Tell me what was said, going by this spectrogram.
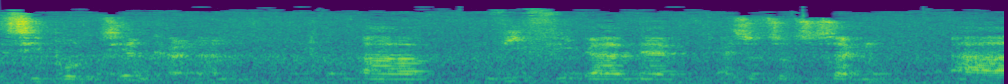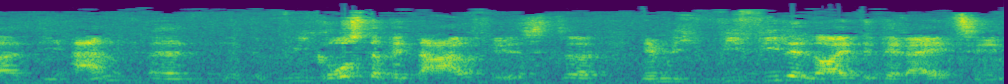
sie produzieren können, wie viel, also sozusagen die An, wie groß der Bedarf ist, nämlich wie viele Leute bereit sind,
